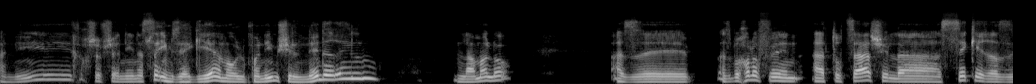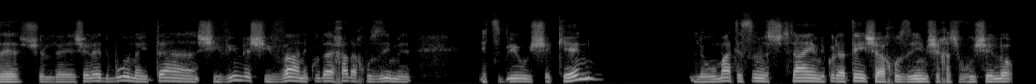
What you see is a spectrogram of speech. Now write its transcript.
אני חושב שאני אנסה, אם זה יגיע מהאולפנים של נדרלם, למה לא? אז, אה, אז בכל אופן, התוצאה של הסקר הזה של, של אד בון הייתה 77.1 אחוזים הצביעו שכן, לעומת 22.9 אחוזים שחשבו שלא.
